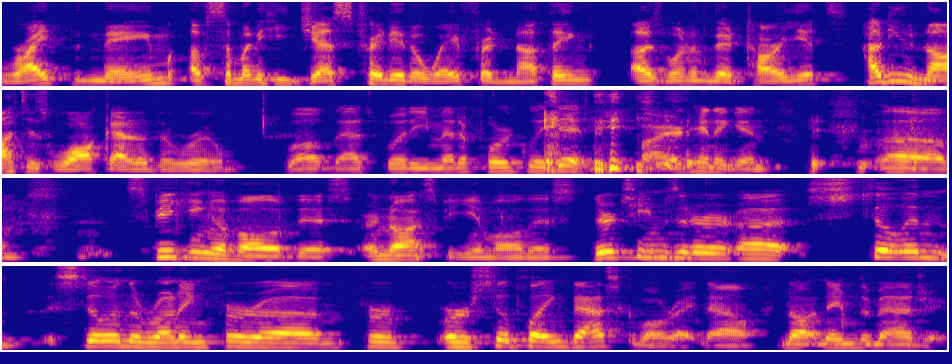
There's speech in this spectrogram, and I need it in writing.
write the name of somebody he just traded away for nothing as one of their targets, how do you not just walk out of the room? Well, that's what he metaphorically did. He fired Hennigan. Um, speaking of all of this, or not speaking of all this, there are teams that are uh, still in still in the running for um, for or still playing basketball right now, not named the Magic.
